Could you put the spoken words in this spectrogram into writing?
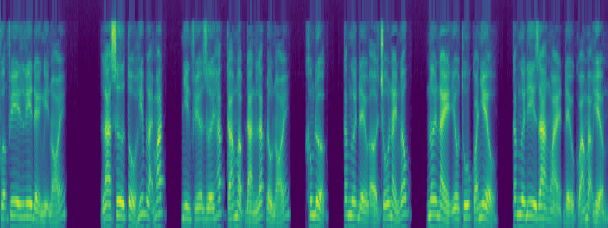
Phượng Phi Ly đề nghị nói. La sư tổ híp lại mắt, nhìn phía dưới hắc cá mập đàn lắc đầu nói, không được, các ngươi đều ở chỗ này ngốc, nơi này yêu thú quá nhiều, các ngươi đi ra ngoài đều quá mạo hiểm.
